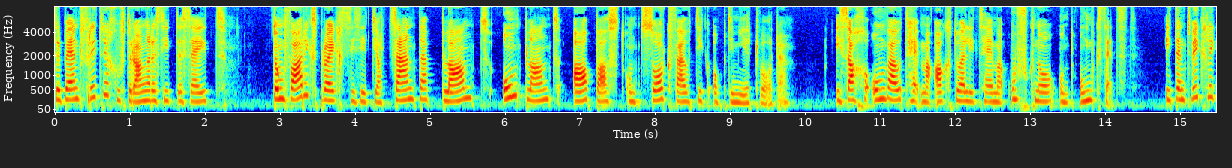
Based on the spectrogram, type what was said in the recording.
Der Bernd Friedrich auf der anderen Seite sagt, die Umfahrungsprojekte sind seit Jahrzehnten geplant, umplant, angepasst und sorgfältig optimiert worden. In Sachen Umwelt hat man aktuelle Themen aufgenommen und umgesetzt. In die Entwicklung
